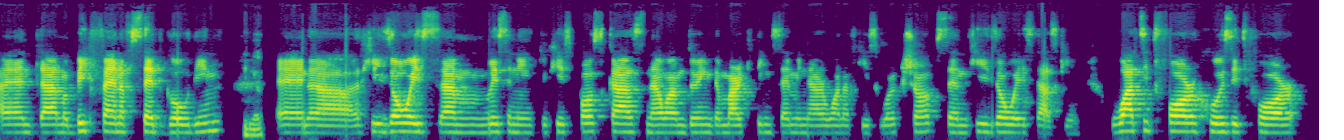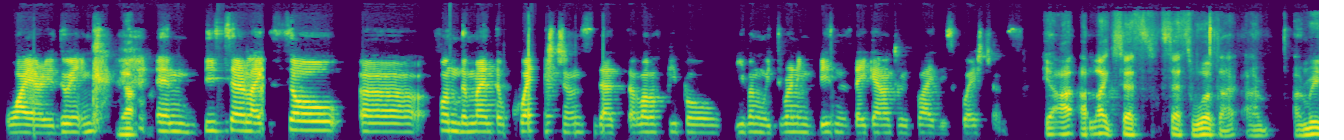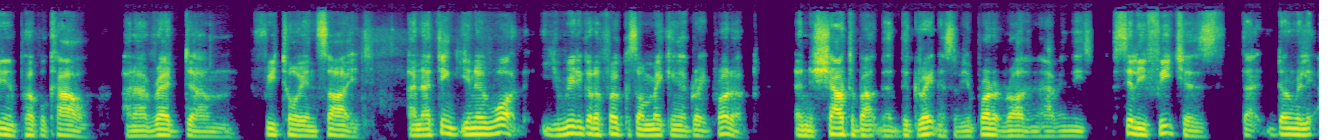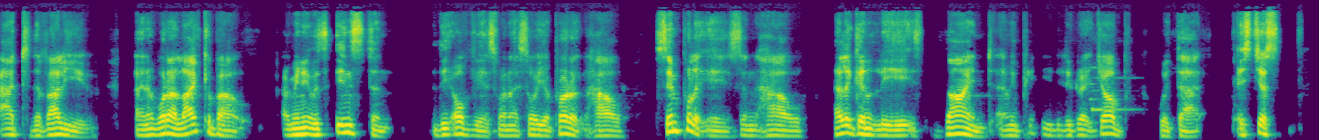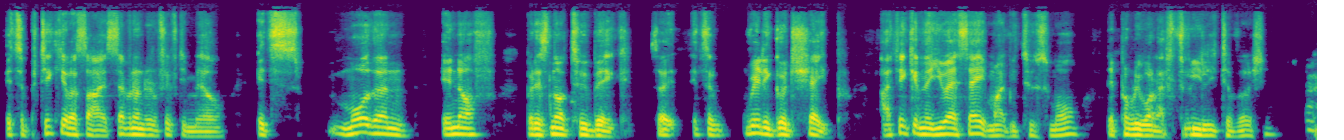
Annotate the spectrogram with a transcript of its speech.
and I'm a big fan of Seth Godin. Yeah. And uh, he's always um, listening to his podcast. Now I'm doing the marketing seminar, one of his workshops, and he's always asking, "What's it for? Who's it for? Why are you doing?" Yeah. and these are like so uh, fundamental questions that a lot of people, even with running business, they cannot reply these questions. Yeah, I, I like Seth's Seth's work. I, I'm I'm reading Purple Cow, and I read um, Free Toy Inside, and I think you know what you really got to focus on making a great product and shout about the the greatness of your product rather than having these silly features that don't really add to the value. And what I like about, I mean, it was instant, the obvious when I saw your product, how simple it is and how elegantly it's designed. I mean, you did a great job with that. It's just, it's a particular size, 750 mil. It's more than enough, but it's not too big. So it's a really good shape. I think in the USA, it might be too small. They probably want a three liter version.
